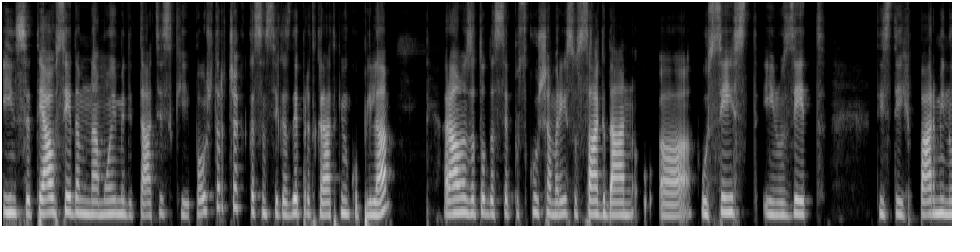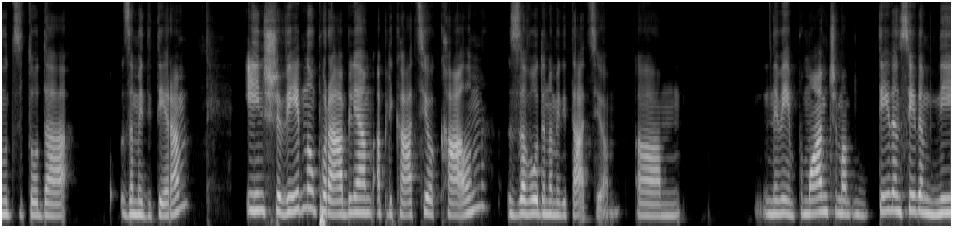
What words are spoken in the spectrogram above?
in se tja usedem na moj meditacijski polštrček, ki sem si ga zdaj pred kratkim kupila. Ravno zato, da se poskušam res vsak dan uh, usest in vzeti tistih par minut, zato da zameditiram. In še vedno uporabljam aplikacijo Calm za vodeno meditacijo. Um, ne vem, po mojem, če imam teden, sedem dni,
